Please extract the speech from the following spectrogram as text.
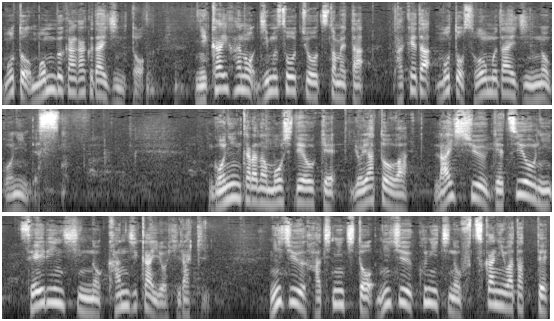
元文部科学大臣と二階派の事務総長を務めた武田元総務大臣の5人です。5人からの申し出を受け与野党は来週月曜に政倫審の幹事会を開き28日と29日の2日にわたって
